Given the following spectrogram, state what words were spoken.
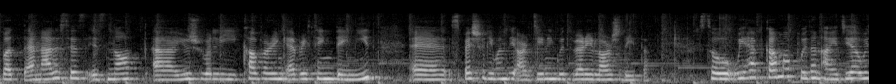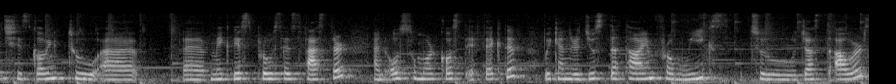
but the analysis is not uh, usually covering everything they need, uh, especially when they are dealing with very large data. So we have come up with an idea which is going to uh, uh, make this process faster and also more cost effective. We can reduce the time from weeks to just hours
